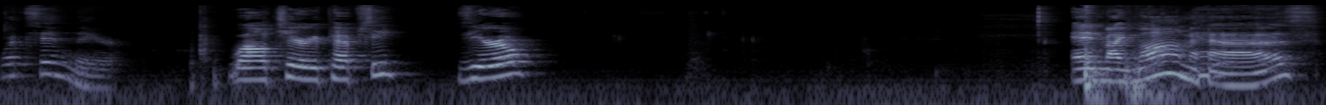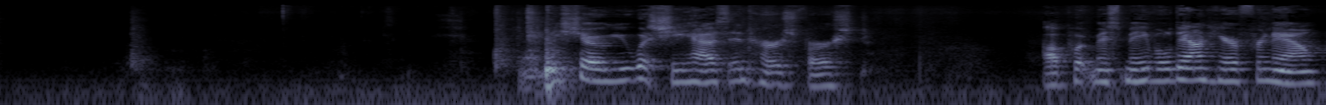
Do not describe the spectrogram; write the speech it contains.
What's in there? Wild cherry Pepsi, zero. And my mom has, let me show you what she has in hers first. I'll put Miss Mabel down here for now,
